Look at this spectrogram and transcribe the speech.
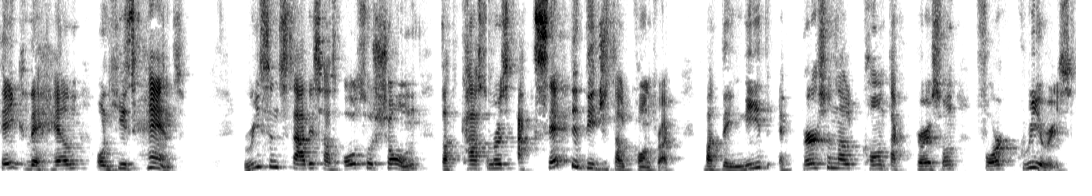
take the helm on his hands. Recent studies has also shown that customers accept the digital contract but they need a personal contact person for queries.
